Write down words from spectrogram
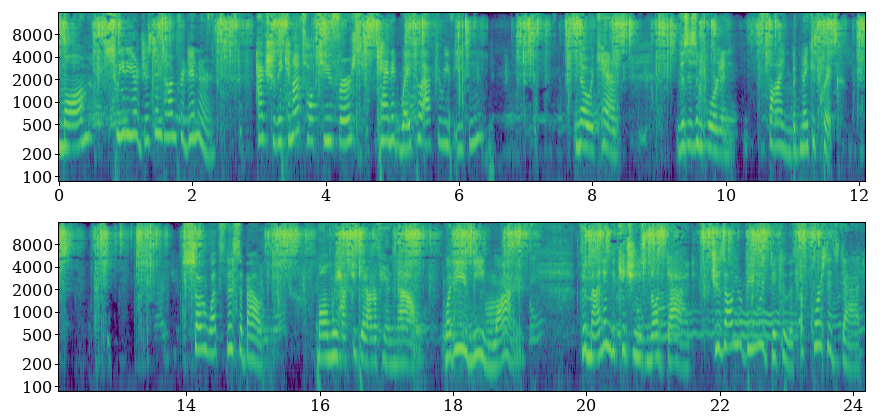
Mom? Sweetie, you're just in time for dinner. Actually, can I talk to you first? Can it wait till after we've eaten? No, it can't. This is important. Fine, but make it quick. So, what's this about? Mom, we have to get out of here now. What do you mean? Why? The man in the kitchen is not Dad. Giselle, you're being ridiculous. Of course it's Dad.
